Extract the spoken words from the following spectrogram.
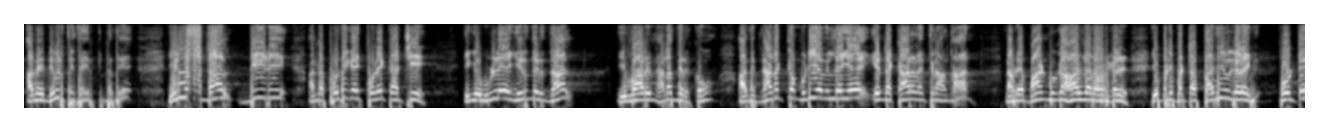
அதை நிவர்த்தி செய்திருக்கின்றது. இல்லை என்றால் டிடி அந்த பொதிகை தொலைக்காட்சி இங்கு உள்ளே இருந்திருந்தால் இவ்வாறு நடந்திருக்கும். அது நடக்க முடியவில்லையே என்ற காரணத்தினால்தான் நம்முடைய மாண்புமிகு ஆளுநர் அவர்கள் இப்படிப்பட்ட பதிவுகளை போட்டு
